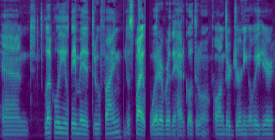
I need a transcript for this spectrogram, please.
And luckily, they made it through fine, despite whatever they had to go through along their journey over here.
